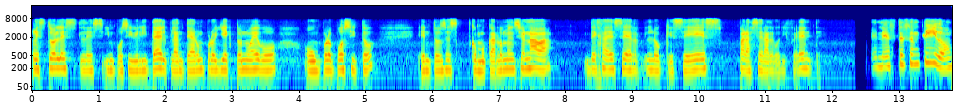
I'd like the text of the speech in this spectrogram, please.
esto les, les imposibilita el plantear un proyecto nuevo o un propósito. Entonces, como Carlos mencionaba, deja de ser lo que se es para hacer algo diferente. En este sentido,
